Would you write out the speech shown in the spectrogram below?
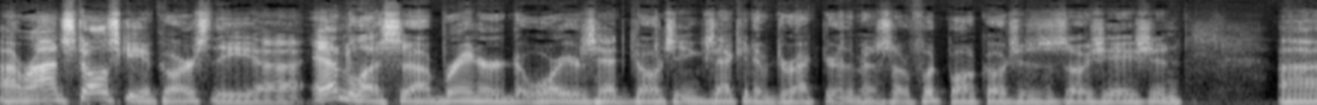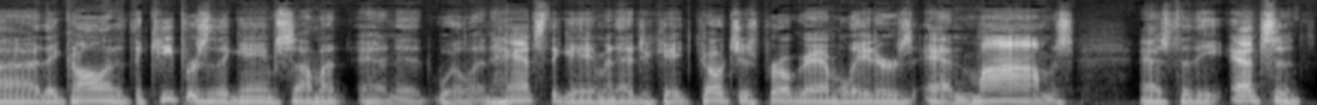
Uh, Ron Stolski, of course, the uh, endless uh, Brainerd Warriors head coach and executive director of the Minnesota Football Coaches Association. Uh, they call it the Keepers of the Game Summit, and it will enhance the game and educate coaches, program leaders, and moms as to the essence,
